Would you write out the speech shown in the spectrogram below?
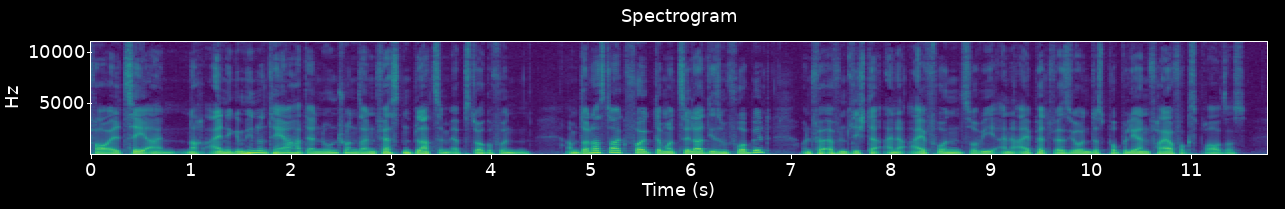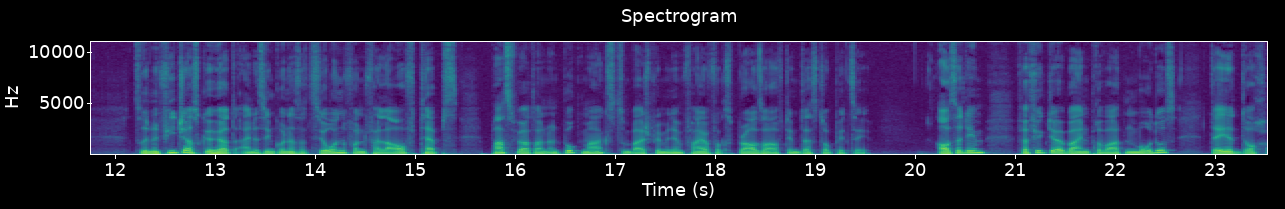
VLC ein. Nach einigem Hin und Her hat er nun schon seinen festen Platz im App Store gefunden. Am Donnerstag folgte Mozilla diesem Vorbild und veröffentlichte eine iPhone- sowie eine iPad-Version des populären Firefox-Browsers. Zu den Features gehört eine Synchronisation von Verlauf, Tabs, Passwörtern und Bookmarks, zum Beispiel mit dem Firefox-Browser auf dem Desktop-PC. Außerdem verfügt er über einen privaten Modus, der jedoch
